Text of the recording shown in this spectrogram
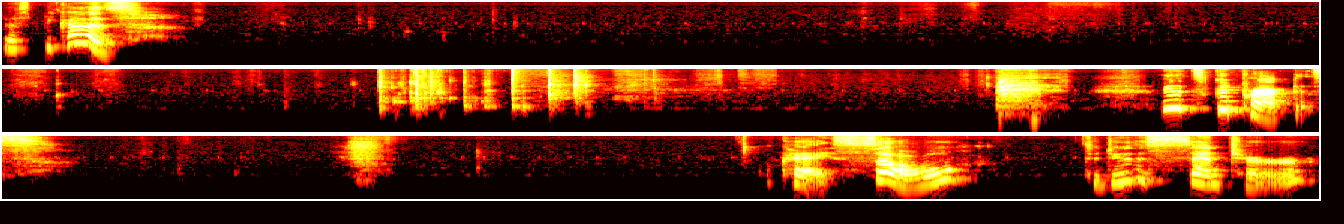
Just because. it's good practice. Okay, so to do the center,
